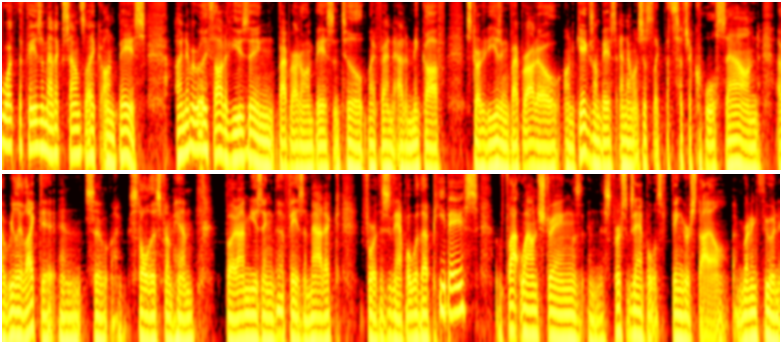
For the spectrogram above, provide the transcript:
What the Phaseomatic sounds like on bass. I never really thought of using vibrato on bass until my friend Adam Minkoff started using vibrato on gigs on bass, and I was just like, that's such a cool sound. I really liked it, and so I stole this from him but I'm using the Phaseomatic for this example with a P bass, flat wound strings. And this first example is finger style. I'm running through an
